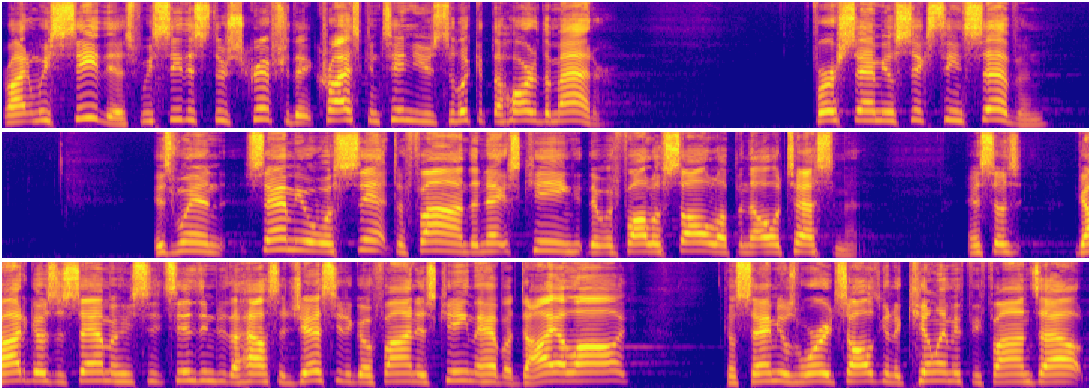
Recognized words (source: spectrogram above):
Right? And we see this. We see this through Scripture that Christ continues to look at the heart of the matter. 1 Samuel 16 7 is when Samuel was sent to find the next king that would follow Saul up in the Old Testament. And so God goes to Samuel, he sends him to the house of Jesse to go find his king. They have a dialogue because Samuel's worried Saul's going to kill him if he finds out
